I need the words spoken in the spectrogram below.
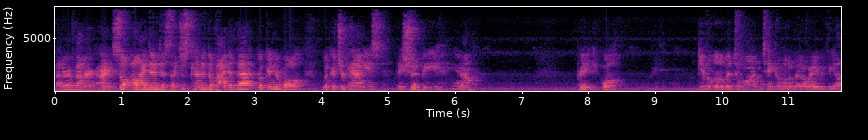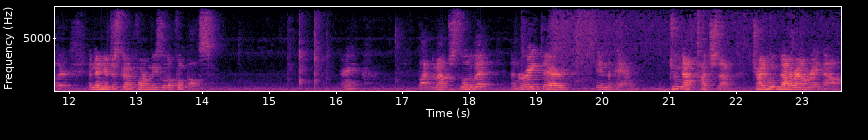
Better and better. All right, so all I did is I just kind of divided that. Look in your bowl, look at your patties. They should be, you know, pretty equal. Give a little bit to one, take a little bit away with the other. And then you're just gonna form these little footballs. All right, flatten them out just a little bit. And right there in the pan. Do not touch them. Try to move that around right now.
